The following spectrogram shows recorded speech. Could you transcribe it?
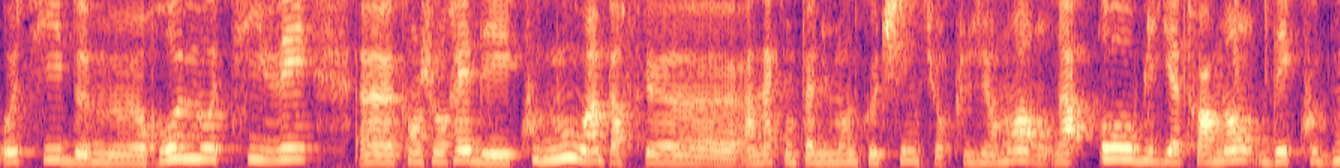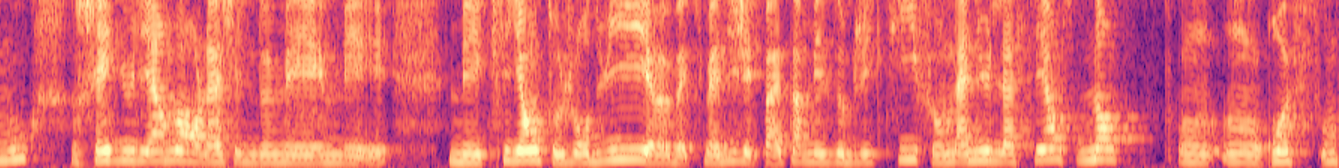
aussi de me remotiver euh, quand j'aurai des coups de mou hein, Parce qu'un euh, accompagnement de coaching sur plusieurs mois, on a obligatoirement des coups de mou régulièrement. Là, j'ai une de mes, mes, clientes aujourd'hui euh, bah, qui m'a dit j'ai pas atteint mes objectifs, on annule la séance. Non, on,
